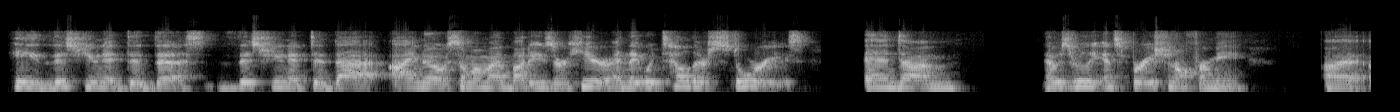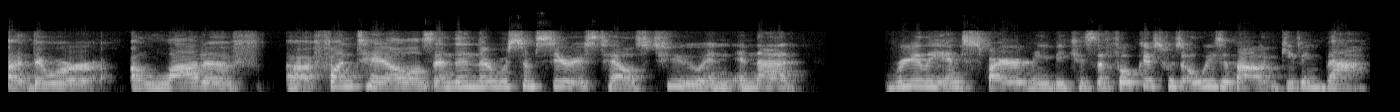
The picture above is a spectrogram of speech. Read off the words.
hey, this unit did this, this unit did that. I know some of my buddies are here. And they would tell their stories. And um, that was really inspirational for me. Uh, uh, there were a lot of uh, fun tales, and then there were some serious tales too, and and that really inspired me because the focus was always about giving back.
